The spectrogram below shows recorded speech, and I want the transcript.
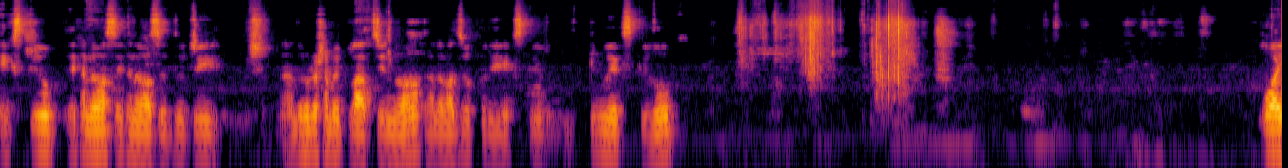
এক্স কিউব এখানেও আছে এখানেও আছে। দুটি, দুটোর সামনে প্লাস চিহ্ন, তাহলে আমরা যোগ করি X cube two X cube Y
